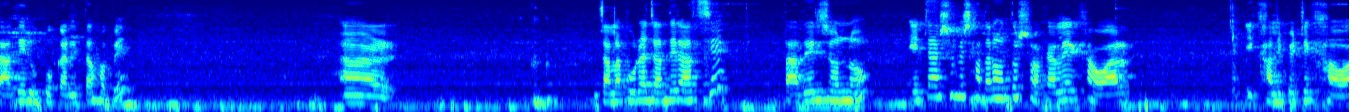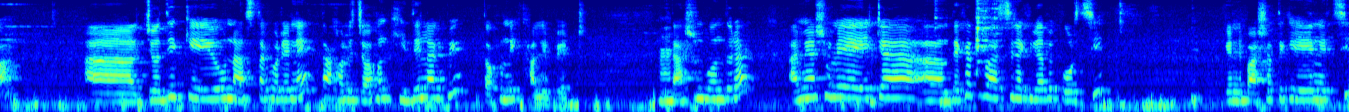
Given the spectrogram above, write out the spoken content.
তাদের উপকারিতা হবে। আর জ্বালাপোড়া যাদের আছে তাদের জন্য এটা আসলে সাধারণত সকালে খাওয়ার এই খালি পেটে খাওয়া। আর যদি কেউ নাস্তা করে নেয় তাহলে যখন খিদে লাগবে তখনই খালি পেট। আসুন বন্ধুরা আমি আসলে এটা দেখাতে পারছি না কীভাবে করছি। কেন বাসা থেকে এনেছি।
